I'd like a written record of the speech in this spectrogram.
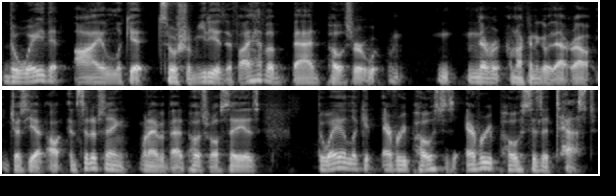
The way that I look at social media is if I have a bad post or never, I'm not going to go that route just yet. I'll, instead of saying when I have a bad post, what I'll say is the way I look at every post is every post is a test.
